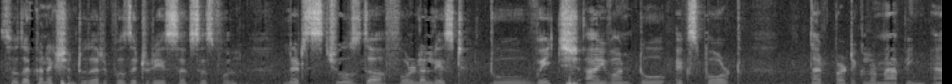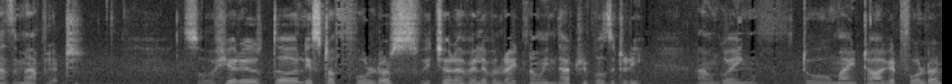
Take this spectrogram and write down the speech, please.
So the connection to the repository is successful. Let's choose the folder list to which I want to export that particular mapping as a mapplet. So here is the list of folders which are available right now in that repository. I'm going to my target folder.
